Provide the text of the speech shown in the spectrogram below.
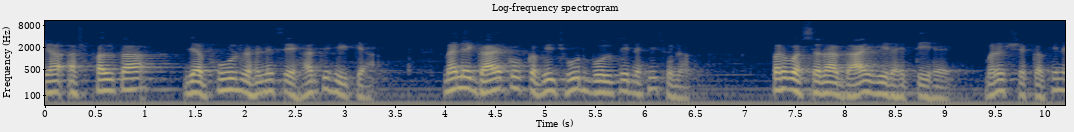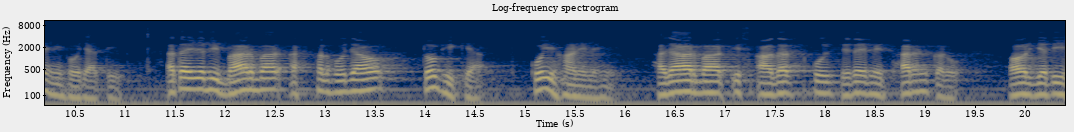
यह असफलता या भूल रहने से हर्ज ही क्या? मैंने गाय को कभी झूठ बोलते नहीं सुना, पर वह सदा गाय ही रहती है, मनुष्य कभी नहीं हो जाती। अतः यदि बार बार असफल हो जाओ तो भी क्या? कोई हानि नहीं। हज़ार बार इस आदर्श को हृदय में धारण करो और यदि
